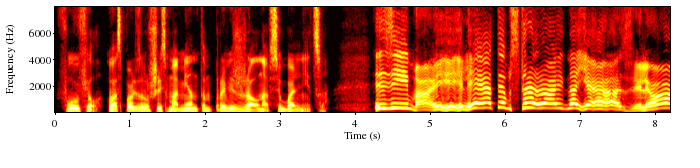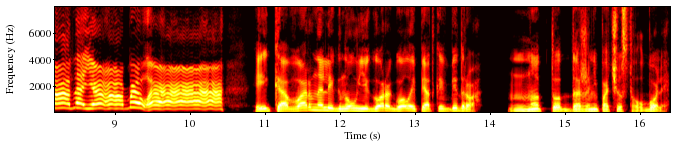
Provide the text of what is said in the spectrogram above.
Фуфел, воспользовавшись моментом, провизжал на всю больницу — Зимой и летом стройная, зеленая была!» И коварно легнул Егора голой пяткой в бедро. Но тот даже не почувствовал боли.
